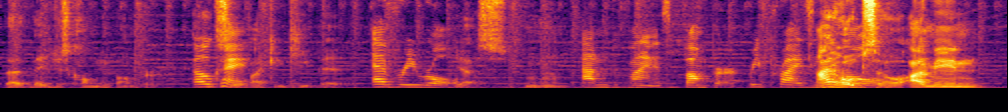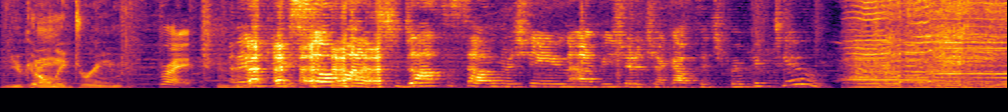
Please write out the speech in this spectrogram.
that they just call me Bumper. and See Okay. if I can keep it. every role. Yes. hmm Adam DeVine is Bumper, reprising. I hope role. so. I mean, you can only dream. Right. Thank you so much. Das the Sound Machine. Uh, be sure to check out Pitch Perfect 2.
